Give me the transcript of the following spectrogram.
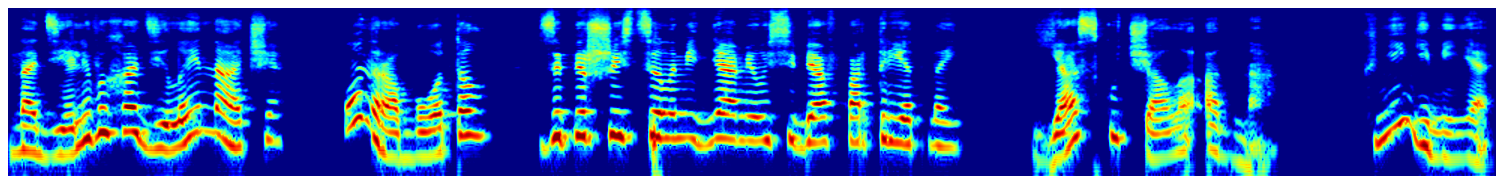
На деле выходило иначе. Он работал, запершись целыми днями у себя в портретной. Я скучала одна. Книги меня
